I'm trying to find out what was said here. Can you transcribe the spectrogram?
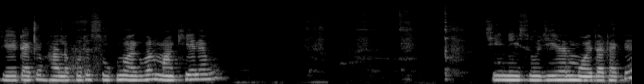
দিয়ে এটাকে ভালো করে শুকনো একবার মাখিয়ে নেব। চিনি, সুজি আর ময়দাটাকে।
